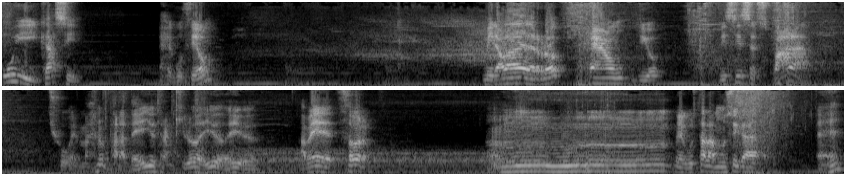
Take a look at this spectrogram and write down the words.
Uy, casi. Ejecución. Miraba de Rock. Dios. This is espada Chu, hermano, párate ellos, tranquilo de ellos, de ellos A ver, mm, Me gusta la música ¿Eh?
